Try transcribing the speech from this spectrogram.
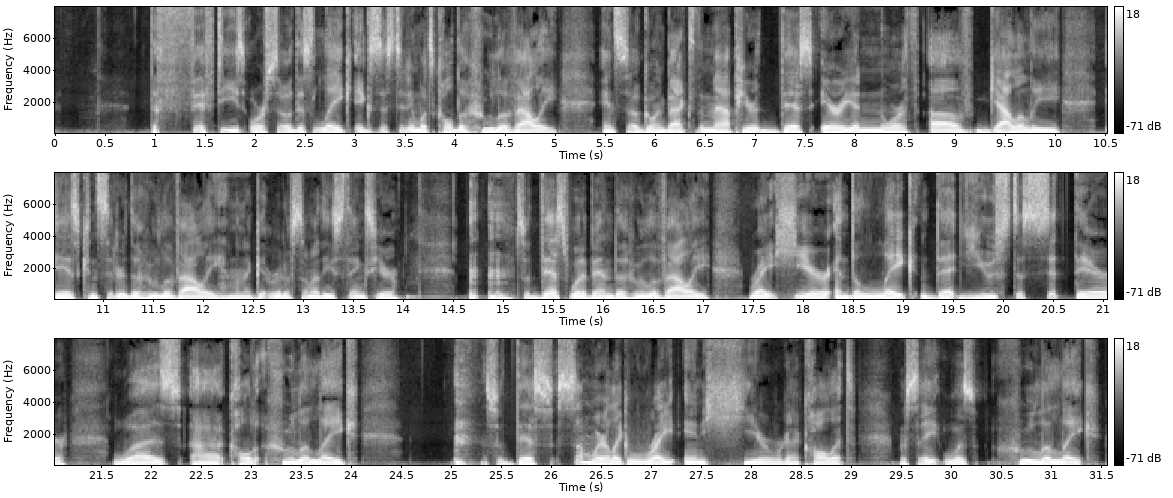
the 50s or so. This lake existed in what's called the Hula Valley, and so going back to the map here, this area north of Galilee is considered the Hula Valley. I'm going to get rid of some of these things here. so this would have been the Hula Valley right here, and the lake that used to sit there was uh, called Hula Lake. So this somewhere like right in here, we're to call it. I'm to say it was Hula Lake.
